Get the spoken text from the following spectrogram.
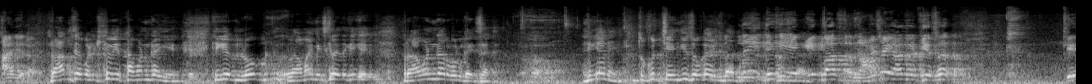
हाँ रावण राम से बढ़ के भी रावण का ही है। क्योंकि लोग रामायण इसके लिए देखेंगे रावण का रोल कैसा है? ठीक है नहीं? तो कुछ चेंजेस होगा इस बार। नहीं देखिए एक, एक बात हमेशा याद रखिए सर कि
